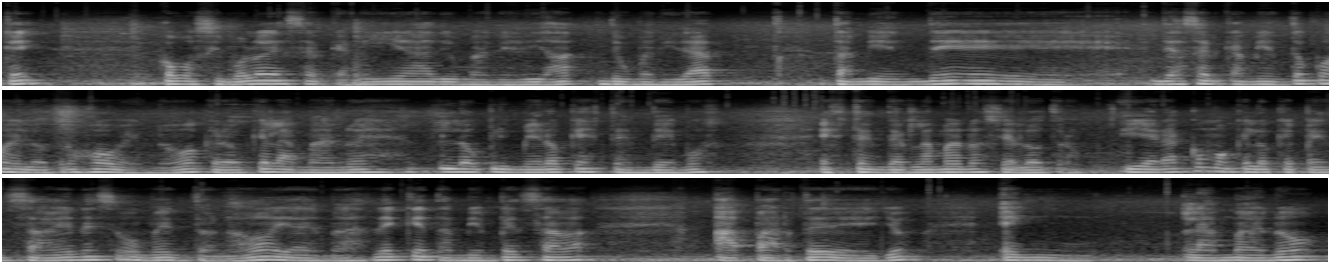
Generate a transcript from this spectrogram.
¿ok? Como símbolo de cercanía, de humanidad, de humanidad también de, de acercamiento con el otro joven, ¿no? Creo que la mano es lo primero que extendemos, extender la mano hacia el otro. Y era como que lo que pensaba en ese momento, ¿no? Y además de que también pensaba, aparte de ello, en la mano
